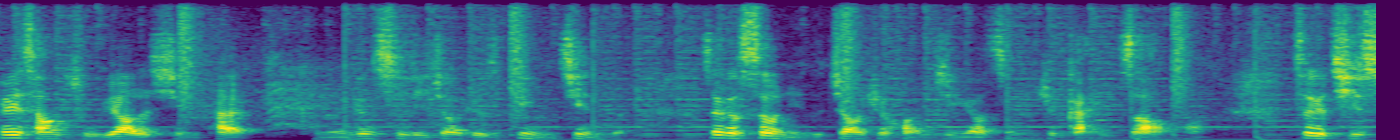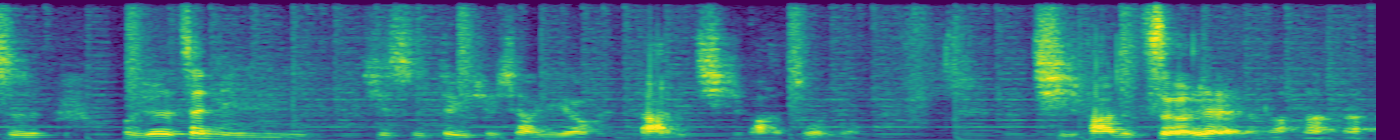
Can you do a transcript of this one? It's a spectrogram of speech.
非常主要的形态，可能跟实体教学是并进的，这个时候你的教学环境要怎么去改造啊？这个其实我觉得珍妮你。其实对学校也有很大的启发作用，启发的责任啊。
